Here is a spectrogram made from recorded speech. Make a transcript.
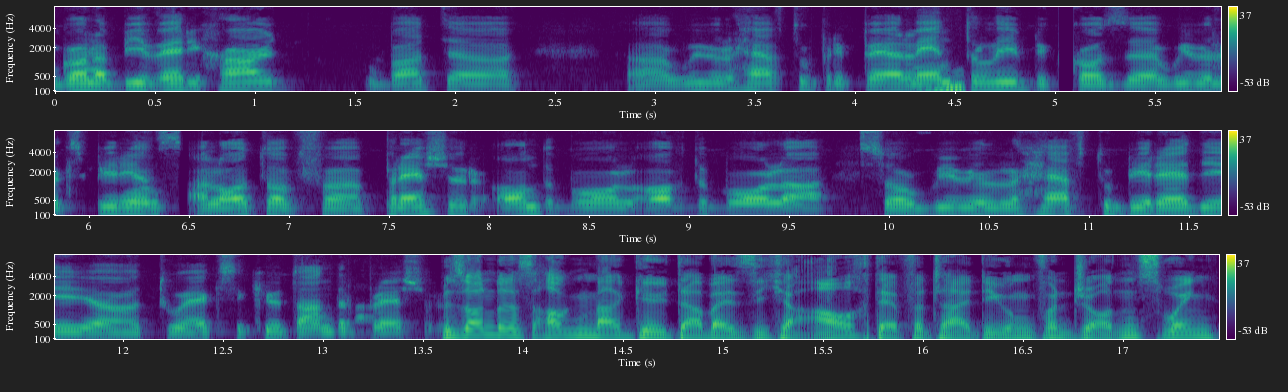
gonna be very hard, but uh, we will have to prepare mentally because uh, we will experience a lot of uh, pressure on the ball, off the ball. Uh, so we will have to be ready uh, to execute under pressure. Besonderes Augenmerk gilt dabei sicher auch der Verteidigung von Jordan Swing.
